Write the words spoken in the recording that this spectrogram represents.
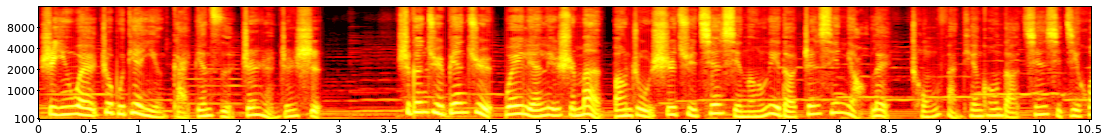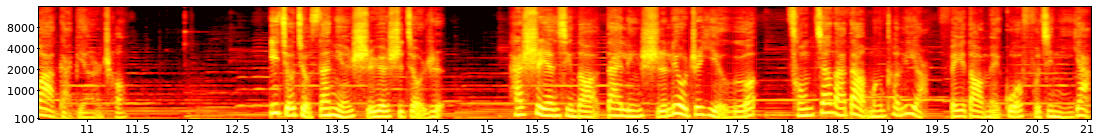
是因为这部电影改编自真人真事，是根据编剧威廉·利士曼帮助失去迁徙能力的珍稀鸟类重返天空的迁徙计划改编而成。一九九三年十月十九日，他试验性的带领十六只野鹅从加拿大蒙特利尔飞到美国弗吉尼亚，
